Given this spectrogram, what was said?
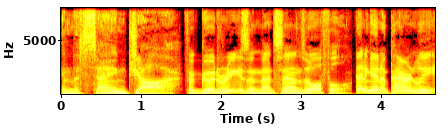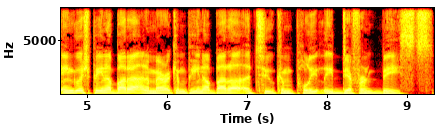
in the same jar. For good reason, that sounds awful. Then again, apparently English peanut butter and American peanut butter are two completely different beasts.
